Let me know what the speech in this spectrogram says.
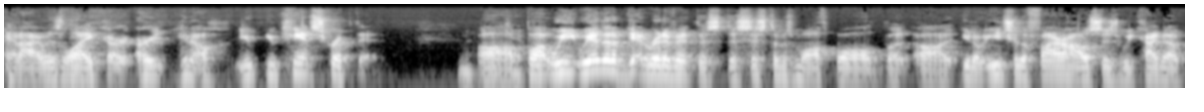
And I was like, "Are, are you know you you can't script it." Uh, but we, we ended up getting rid of it. This the system's mothballed, but uh, you know each of the firehouses we kind of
